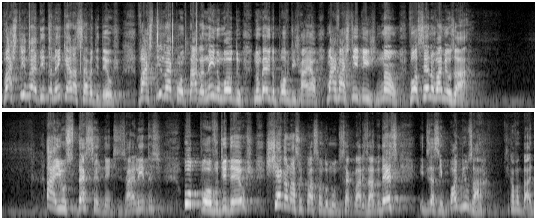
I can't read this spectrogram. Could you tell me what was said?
Vasti não é dita nem que era serva de Deus. Vasti não é contada nem no no meio do povo de Israel. Mas Vasti diz: Não, você não vai me usar. Aí os descendentes israelitas, o povo de Deus, chegam na situação do mundo secularizado desse e diz assim: pode me usar, fica à vontade.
